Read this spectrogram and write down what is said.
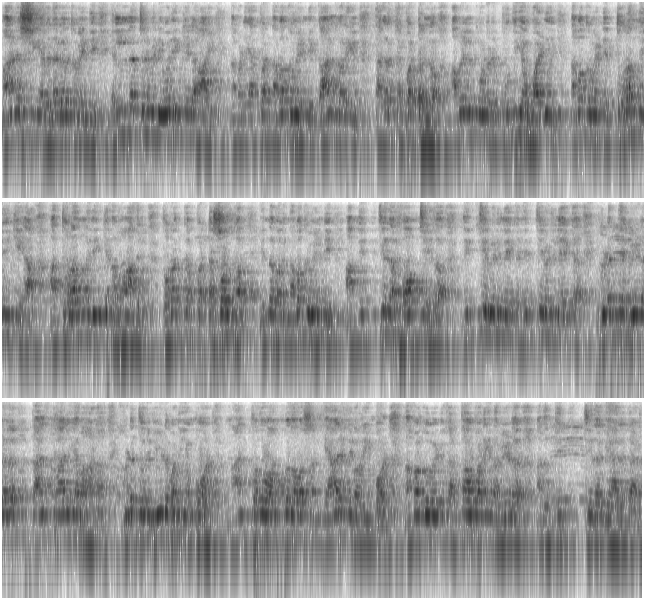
മാനസിക വിധകൾക്ക് വേണ്ടി എല്ലാത്തിനും വേണ്ടി ഒരിക്കലായി നമ്മുടെ അപ്പൻ നമുക്ക് വേണ്ടി കാൽവറയിൽ തകർക്കപ്പെട്ടല്ലോ. അവരിൽ കൂടെ ഒരു പുതിയ വഴി നമുക്ക് വേണ്ടി തുറന്നിരിക്കുക. ആ തുറന്നിരിക്കുന്ന വാതിൽ തുറക്കപ്പെട്ട സ്വർഗം ഇന്ന് പറഞ്ഞ് നമുക്ക് വേണ്ടി ആ നിത്യത ഫോം ചെയ്ത് നിത്യവീടിലേക്ക് നിത്യവീടിലേക്ക്. ഇവിടുത്തെ വീട് താൽക്കാലികമാണ്. ഇവിടുത്തെ ഒരു വീട് പണിയുമ്പോൾ നാൽപ്പതോ അൻപതോ വർഷം ഗ്യാരണ്ടി പറയുമ്പോൾ നമുക്ക് വേണ്ടി കർത്താവ് പണിയുന്ന വീട് അത് നിത്യത ഗ്യാരണ്ടാണ്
